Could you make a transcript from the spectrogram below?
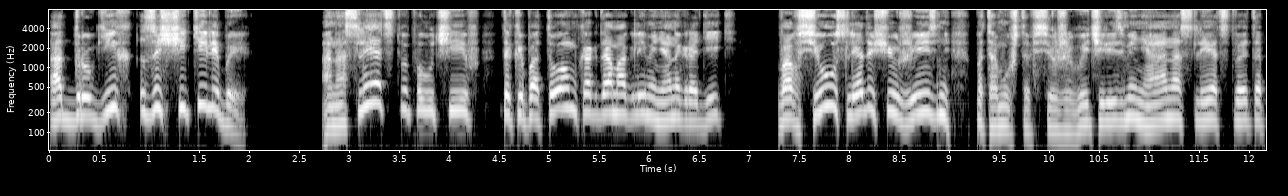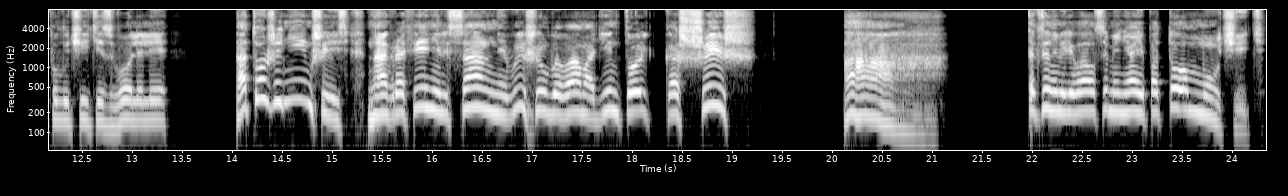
от других защитили бы. А наследство получив, так и потом, когда могли меня наградить, во всю следующую жизнь, потому что все же вы через меня наследство это получить изволили. А то, женившись на Аграфене Льсанне, вышел бы вам один только шиш. А, так ты намеревался меня и потом мучить,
